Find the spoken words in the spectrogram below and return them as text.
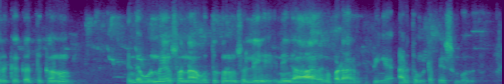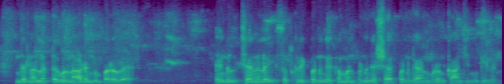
இருக்க கற்றுக்கணும் இந்த உண்மையை சொன்னால் ஒத்துக்கணும்னு சொல்லி நீங்கள் ஆதங்கப்பட ஆரம்பிப்பீங்க அடுத்தவங்ககிட்ட பேசும்போது. இந்த நல்ல தகவல் நாடெங்கும் பரவ எங்கள் சேனலை சப்ஸ்கிரைப் பண்ணுங்கள் கமெண்ட் பண்ணுங்கள் ஷேர் பண்ணுங்கள் அன்புடன் காஞ்சி முகிலன்.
